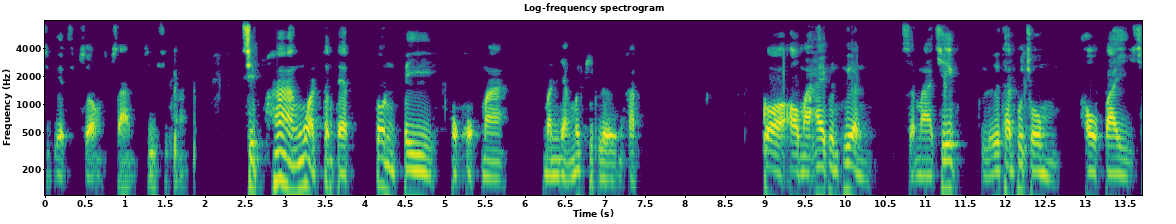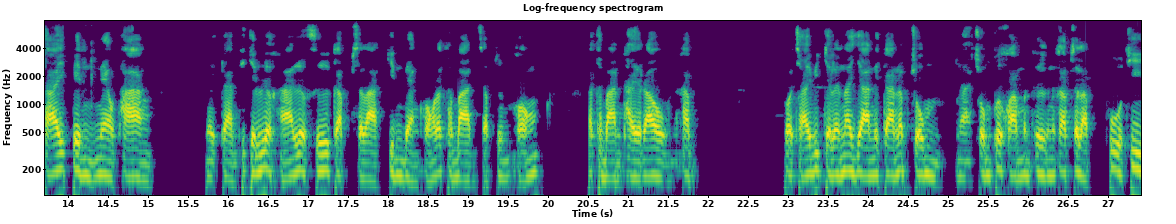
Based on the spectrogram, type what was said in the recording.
สิบเอ็ดสิบสองสิบสามสี่สิบห้าสิบห้างวดตั้งแต่ต้นปีหกหกมา มันยังไม่ผิดเลยนะครับ ก็เอามาให้เพื่อนๆ สมาชิกหรือท่านผู้ชมเอาไปใช้เป็นแนวทาง ในการที่จะเลือกหาเลือกซื้อกับสลากกินแบ่งของรัฐบาลสับสนของรัฐบาลไทยเรานะครับ ก็ใช้วิจารณญาณในการรับชมนะชมเพื่อความบันเทิงนะครับสำหรับผู้ที่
